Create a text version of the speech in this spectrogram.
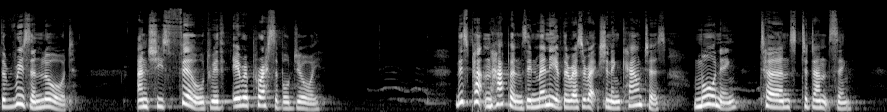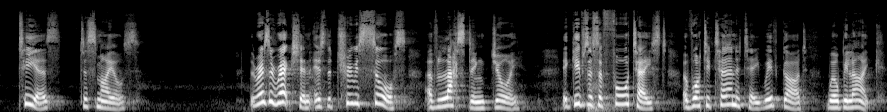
the risen Lord. And she's filled with irrepressible joy. This pattern happens in many of the resurrection encounters. Mourning turns to dancing, tears to smiles. The resurrection is the truest source of lasting joy. It gives us a foretaste of what eternity with God will be like.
